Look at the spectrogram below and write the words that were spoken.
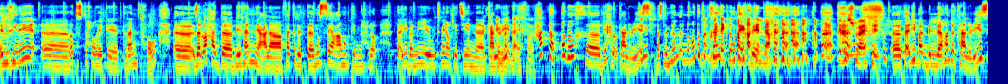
الغناء آه، ما تستحوا هيك ترنتحوا آه، إذا الواحد بيغني على فترة نص ساعة ممكن نحرق تقريبا 138 كالوري حتى الطبخ آه، بيحرق calories؟ بس المهم إنه ما تطبخي ما تاكلوا الطبخة كلها. كل شوي. تقريبا بال 100 calories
